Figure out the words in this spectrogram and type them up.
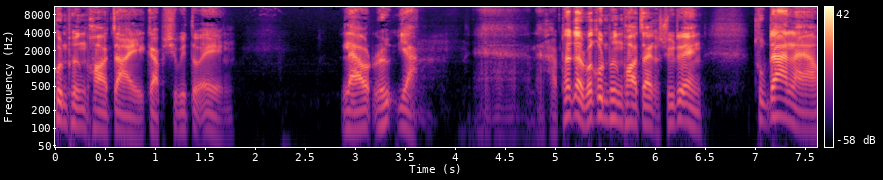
คุณพึงพอใจกับชีวิตตัวเอง แล้วหรือยังนะครับ ถ้าเกิดว่าคุณพึงพอใจกับชีวิตตัวเองทุกด้านแล้ว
